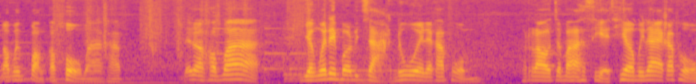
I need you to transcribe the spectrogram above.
น้องเป็นป่องก็โผล่มาครับแน่นอนครับว่ายังไม่ได้บริจาคด้วยนะครับผมเราจะมาเสียเที่ยวไม่ได้ครับผม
